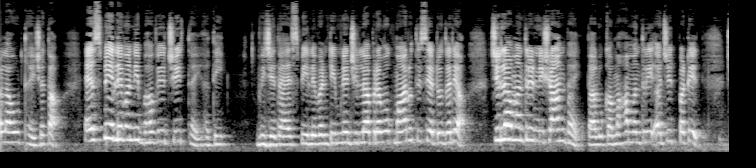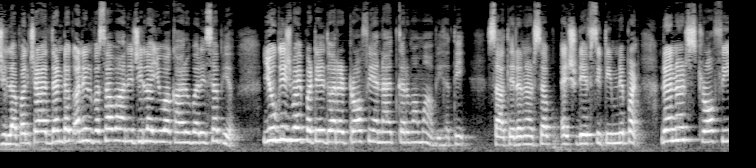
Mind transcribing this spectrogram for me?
ઓલ આઉટ થઈ જતા. એસપી ઇલેવનની ભવ્ય જીત થઈ હતી. વિજેતા એસપી ઇલેવન ટીમને જિલ્લા પ્રમુખ મારુતિ અટોદરિયા જિલ્લા મંત્રી નિશાંતભાઈ, તાલુકા મહામંત્રી અજીત પટેલ, જિલ્લા પંચાયત દંડક અનિલ વસાવા અને જિલ્લા યુવા કારોબારી સભ્ય યોગેશભાઈ પટેલ દ્વારા ટ્રોફી એનાયત કરવામાં આવી હતી. સાથે રનર્સઅપ એચડીએફસી ટીમને પણ રનર્સ ટ્રોફી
